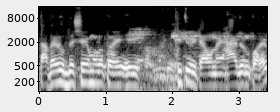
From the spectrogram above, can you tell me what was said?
তাদের উদ্দেশ্যে মূলত এই- খিচুড়িটা উনি আয়োজন করে।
